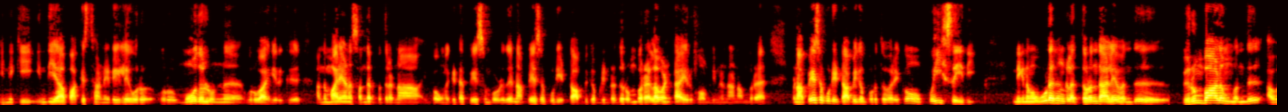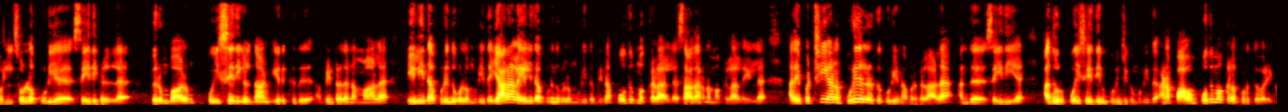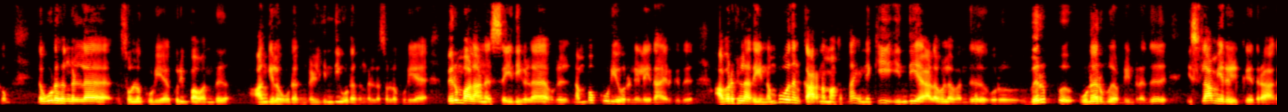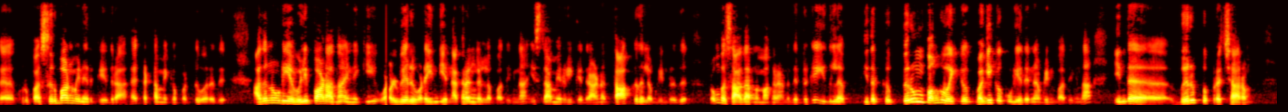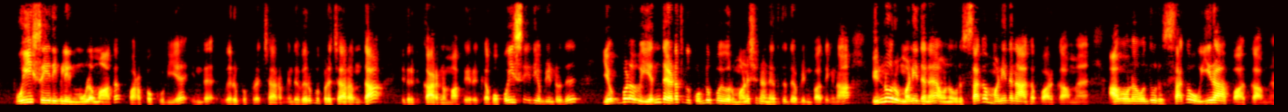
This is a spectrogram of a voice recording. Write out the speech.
இன்னைக்கு இந்தியா பாகிஸ்தான் இடையிலே ஒரு ஒரு மோதல் ஒன்று உருவாகி இருக்கு. அந்த மாதிரியான சந்தர்ப்பத்தில் நான் இப்போ உங்ககிட்ட பேசும்பொழுது நான் பேசக்கூடிய டாபிக் அப்படின்றது ரொம்ப ரெலவெண்ட்டாக இருக்கும் அப்படின்னு நான் நம்புறேன். இப்போ நான் பேசக்கூடிய டாப்பிக்கை பொறுத்த வரைக்கும் பொய் செய்தி. இன்னைக்கு நம்ம ஊடகங்களை திறந்தாலே வந்து பெரும்பாலும் வந்து அவர்கள் சொல்லக்கூடிய செய்திகளில் பெரும்பாலும் பொய் செய்திகள் தான் இருக்குது அப்படின்றத நம்மளால எளிதா புரிந்து கொள்ள முடியுது. யாரால எளிதா புரிந்து கொள்ள முடியுது அப்படின்னா பொது மக்களால இல்ல சாதாரண மக்களால இல்ல. அதை பற்றியான புரிதல் இருக்கக்கூடிய நபர்களால அந்த செய்தியை அது ஒரு பொய் செய்தின்னு புரிஞ்சுக்க முடியுது. ஆனா பாவம் பொதுமக்களை பொறுத்த வரைக்கும் இந்த ஊடகங்கள்ல சொல்லக்கூடிய குறிப்பா வந்து ஆங்கில ஊடகங்கள் இந்தி ஊடகங்களில் சொல்லக்கூடிய பெரும்பாலான செய்திகளை அவர்கள் நம்பக்கூடிய ஒரு நிலை தான் இருக்குது. அவர்கள் அதை நம்புவதன் காரணமாகத்தான் இன்னைக்கு இந்திய அளவில் வந்து ஒரு வெறுப்பு உணர்வு அப்படின்றது இஸ்லாமியர்களுக்கு எதிராக குறிப்பாக சிறுபான்மையினருக்கு எதிராக கட்டமைக்கப்பட்டு வருது. அதனுடைய வெளிப்பாடாக தான் இன்னைக்கு பல்வேறு வட இந்திய நகரங்களில் பார்த்தீங்கன்னா இஸ்லாமியர்களுக்கு எதிரான தாக்குதல் அப்படின்றது ரொம்ப சாதாரணமாக நடந்துட்டு இருக்கு இதில் இதற்கு பெரும் பங்கு வகிக்க வகிக்கக்கூடியது என்ன அப்படின்னு பார்த்தீங்கன்னா இந்த வெறுப்பு பிரச்சாரம் பொய் செய்திகளின் மூலமாக பரப்பக்கூடிய இந்த வெறுப்பு பிரச்சாரம். இந்த வெறுப்பு பிரச்சாரம் தான் இதற்கு காரணமாக இருக்கு. அப்போ பொய் செய்தி அப்படின்றது எவ்வளவு எந்த இடத்துக்கு கொண்டு போய் ஒரு மனுஷனை நிறுத்துது அப்படின்னு பாத்தீங்கன்னா இன்னொரு மனிதனை அவனை ஒரு சக மனிதனாக பார்க்காம அவனை வந்து ஒரு சக உயிரா பார்க்காம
